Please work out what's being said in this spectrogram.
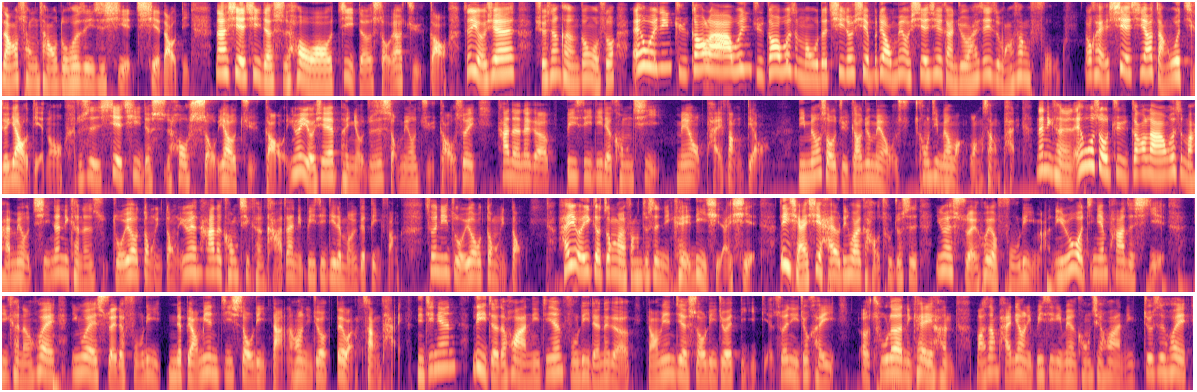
然后冲超多，或者一次泄泄到底。那泄气的时候哦，记得手要举高。这有些学生可能跟我说，哎，我已经举高啦，我已经举高，为什么我的气都泄不掉？我没有泄气感觉，我还是一直往上浮。OK，泄气要掌握几个要点哦，就是泄气的时候手要举高，因为有些朋友就是手没有举高，所以他的那个 BCD 的空气没有排放掉。你没有手举高就没有空气没有往往上排，那你可能诶，我手举高啦，为什么还没有气？那你可能左右动一动，因为它的空气可能卡在你 BCD 的某一个地方，所以你左右动一动。还有一个重要的方就是你可以立起来卸，立起来卸还有另外一个好处，就是因为水会有浮力嘛。你如果今天趴着卸，你可能会因为水的浮力，你的表面积受力大，然后你就被往上抬。你今天立着的话，你今天浮力的那个表面积的受力就会低一点，所以你就可以呃，除了你可以很马上排掉你 B C 里面的空气的话，你就是会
